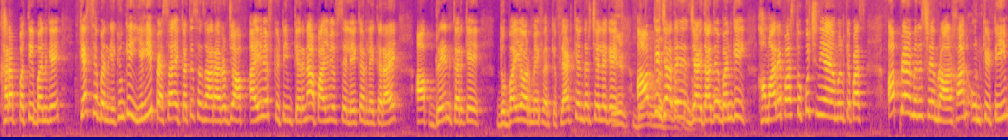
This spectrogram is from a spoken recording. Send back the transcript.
خراب پتی بن گئے۔ کیسے بن گئے؟ کیونکہ یہی پیسہ اکتیس ہزار ارب جو آپ آئی ایم ایف کی ٹیم کہہ رہے ہیں آپ آئی ایم ایف سے لے کر لے کر آئے آپ ڈرین کر کے دبئی اور میفر کے فلیٹ کے اندر چلے گئے۔ آپ کی جائیدادیں بن گئی ہمارے پاس تو کچھ نہیں آیا ملک کے پاس۔ اب پرائم منسٹر عمران خان، ان کی ٹیم،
